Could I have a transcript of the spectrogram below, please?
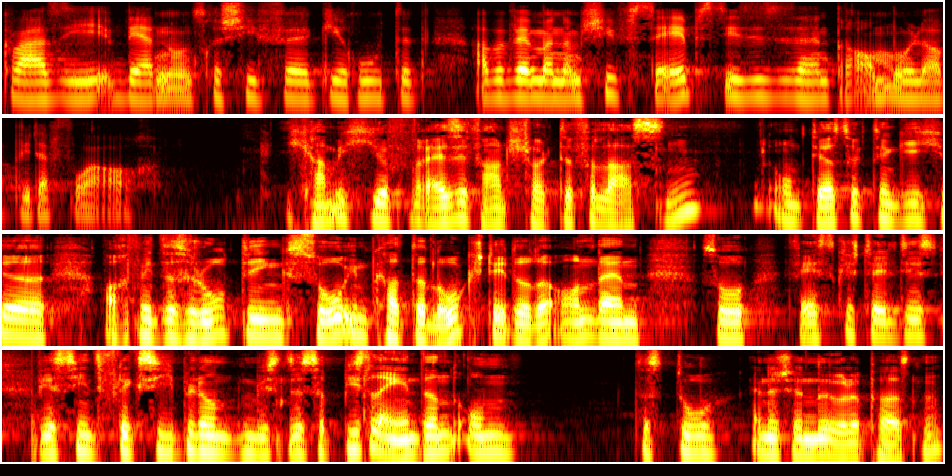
quasi werden unsere Schiffe geroutet. Aber wenn man am Schiff selbst ist, ist es ein Traumurlaub wie davor auch ich kann mich hier auf den Reiseveranstalter verlassen. Und der sagt, denke ich, äh, auch wenn das Routing so im Katalog steht oder online so festgestellt ist, wir sind flexibel und müssen das ein bisschen ändern, um dass du einen schönen Urlaub hast. Ne?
